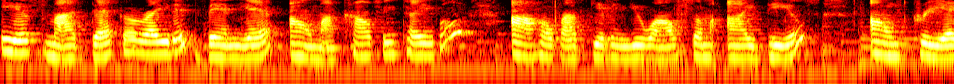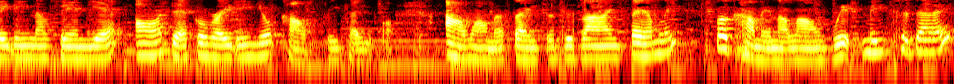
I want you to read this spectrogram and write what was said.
is my decorated vignette on my coffee table. I hope I've given you all some ideas on creating a vignette or decorating your coffee table. I want to thank the design family for coming along with me today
